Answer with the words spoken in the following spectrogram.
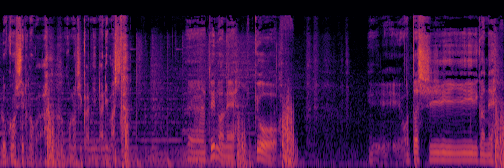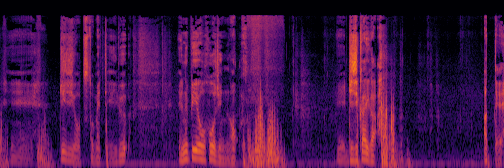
録音してるのがこの時間になりました。えー、というのはね今日、えー、私がね、えー、理事を務めている NPO 法人の、え理事会があって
